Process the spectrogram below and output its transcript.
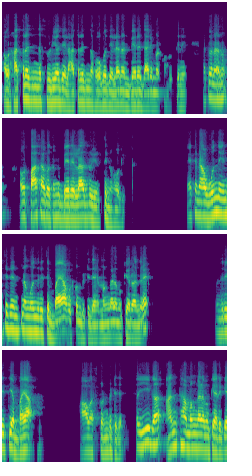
ಅವ್ರ ಹತ್ರದಿಂದ ಸುಳಿಯೋದೇ ಇಲ್ಲ, ಹತ್ರದಿಂದ ಹೋಗೋದೇ ಇಲ್ಲ, ನಾನು ಬೇರೆ ದಾರಿ ಮಾಡ್ಕೊಂಡು ಹೋಗ್ತೀನಿ. ಅಥವಾ ನಾನು ಅವ್ರು ಪಾಸ್ ಆಗೋ ತನಕ ಬೇರೆ ಎಲ್ಲಾದ್ರೂ ಇರ್ತೀನಿ ಹೋಗಿ. ಯಾಕಂದ್ರೆ ಆ ಒಂದು ಇನ್ಸಿಡೆಂಟ್ ನಂಗೆ ಒಂದು ರೀತಿ ಭಯ ಹುಟ್ಕೊಂಡ್ಬಿಟ್ಟಿದೆ, ಮಂಗಳಮುಖಿಯರು ಅಂದ್ರೆ. ಒಂದು ರೀತಿಯ ಭಯ ಆವರ್ಸ್ಕೊಂಡ್ಬಿಟ್ಟಿದೆ. ಸೊ ಈಗ ಅಂತಹ ಮಂಗಳಮುಖಿಯರಿಗೆ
